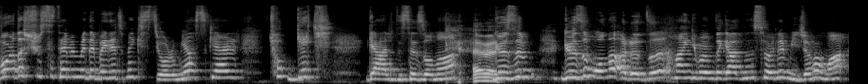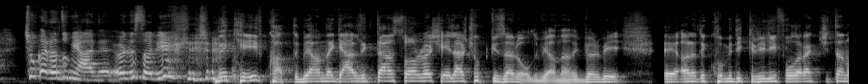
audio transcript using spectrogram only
Bu arada şu sistemimi de belirtmek istiyorum. Yasker çok geç geldi sezona. Evet. Gözüm gözüm onu aradı. Hangi bölümde geldiğini söylemeyeceğim ama çok aradım yani. Öyle söyleyebilirim. Ve keyif kattı. Bir anda geldikten sonra şeyler çok güzel oldu bir yandan. Hani böyle bir e, arada komedik relief olarak cidden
